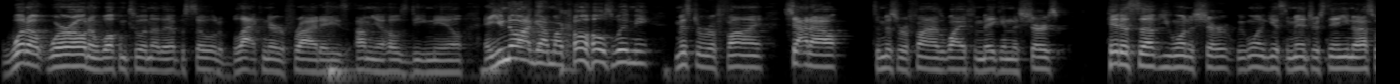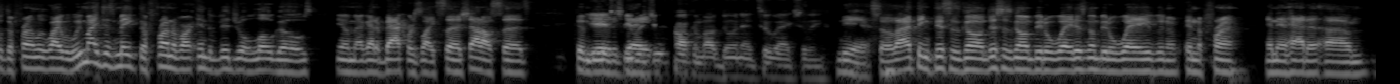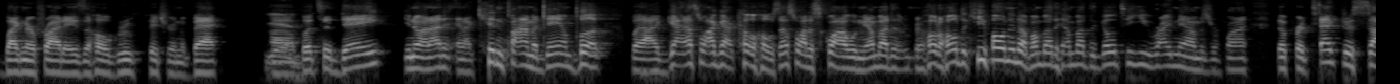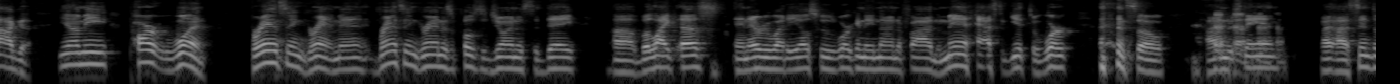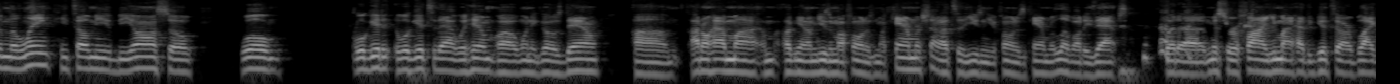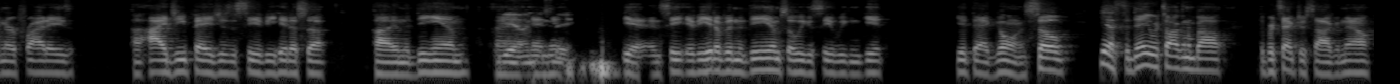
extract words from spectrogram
What up, world, and welcome to another episode of Black Nerd Fridays. I'm your host, D Neal, and you know I got my co-host with me, Mr. Refine. Shout out to Mr. Refine's wife for making the shirts. Hit us up. You want a shirt? We want to get some interest in. You know, that's what the front look like. But we might just make the front of our individual logos. You know, I got it backwards like Suds. Shout out Suds. Couldn't yeah, she was just talking about doing that too, actually. Yeah, so I think this is going. This is going to be the way. This is going to be the wave in the, in the front, and then had a um, Black Nerd Fridays, the whole group picture in the back. Yeah. Uh, but today, you know, and I and I couldn't find my damn book, but I got that's why I got co-hosts. That's why the squad with me. I'm about to hold on, hold to keep holding it up. I'm about to I'm about to go to you right now, Mr. Fine. The Protector Saga. You know what I mean? Part one. Branson Grant, man. Branson Grant is supposed to join us today. Uh, but like us and everybody else who's working a nine to five, the man has to get to work. so I understand. I, I, sent him the link. He told me he'd be on. So we'll we'll get it, we'll get to that with him uh, when it goes down. Um, I don't have my again. I'm using my phone as my camera. Shout out to using your phone as a camera. Love all these apps. But uh, Mr. Refine, you might have to get to our Black Nerd Fridays uh, IG pages to see if he hit us up uh, in the DM. yeah, and, and yeah, and see if he hit up in the DM so we can see if we can get get that going. So yes, today we're talking about the Protector Saga. Now,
